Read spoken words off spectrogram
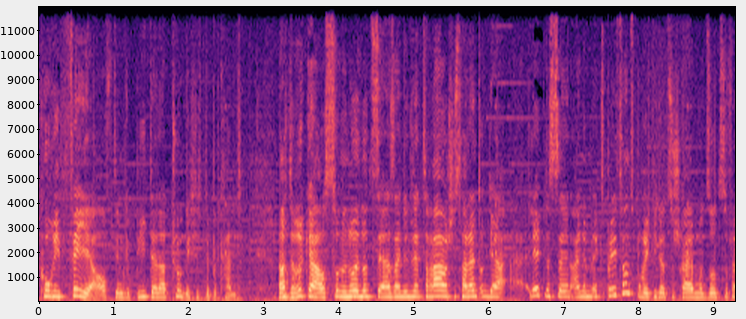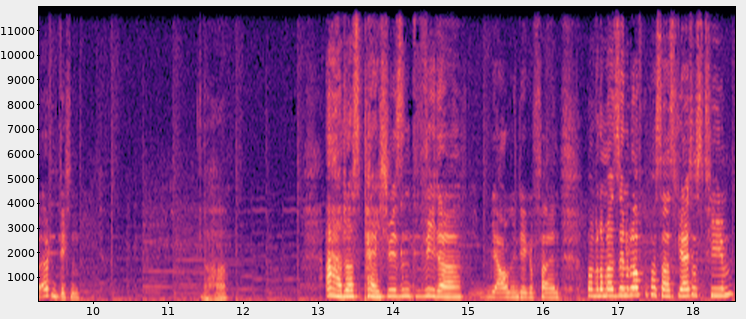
Koryphäe auf dem Gebiet der Naturgeschichte bekannt. Nach der Rückkehr aus Zone 0 nutzte er sein literarisches Talent, um die Erlebnisse in einem Expeditionsbericht niederzuschreiben und so zu veröffentlichen. Aha. Ah, du hast Pech. Wir sind wieder die Augen in dir gefallen. Wollen wir nochmal sehen, ob du aufgepasst hast. Wie heißt das Team?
